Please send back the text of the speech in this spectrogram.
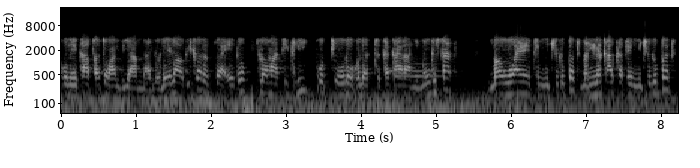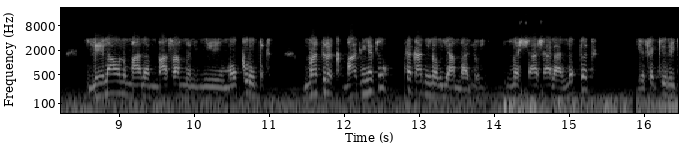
ሁኔታ ፈጥሯል ብዬ አምናለሁ። ሌላው ቢቀር እዛ ሄዶ ዲፕሎማቲክሊ ቁጭ ብሎ ሁለት ተቃራኒ መንግስታት መወያየት የሚችሉበት መነቃቀት የሚችሉበት ሌላውንም ዓለም ማሳመን የሚሞክሩበት መድረክ ማግኘቱ ጠቃሚ ነው ብዬ አምናለሁ። መሻሻል አለበት። የ Security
